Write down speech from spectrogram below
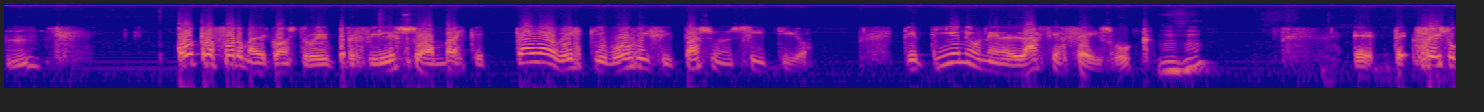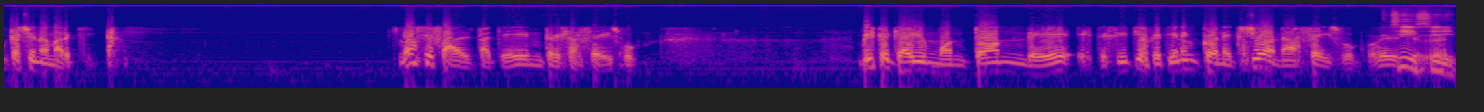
¿Mm? Otra forma de construir perfiles sombra es que cada vez que vos visitas un sitio que tiene un enlace a Facebook, Ujú. este, Facebook hace una marquita. No hace falta que entres a Facebook. Viste que hay un montón de este, sitios que tienen conexión a Facebook. Porque, Sí, sí.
